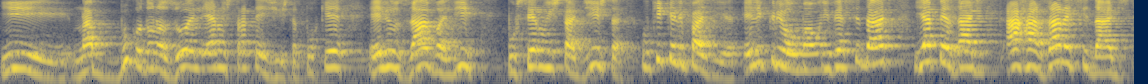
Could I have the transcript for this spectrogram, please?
E Nabucodonosor ele era um estrategista, porque ele usava ali, por ser um estadista, o que, que ele fazia? Ele criou uma universidade e apesar de arrasar as cidades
